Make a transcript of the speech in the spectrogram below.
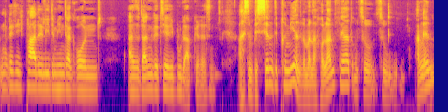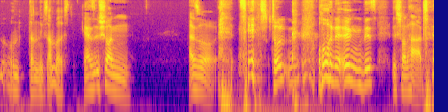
ein richtig Partylied im Hintergrund. Also dann wird hier die Bude abgerissen. Ah, ist ein bisschen deprimierend, wenn man nach Holland fährt, um zu, zu angeln und dann nichts anbeißt. Ja, es ist schon, also zehn Stunden ohne irgendeinen Biss ist schon hart.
